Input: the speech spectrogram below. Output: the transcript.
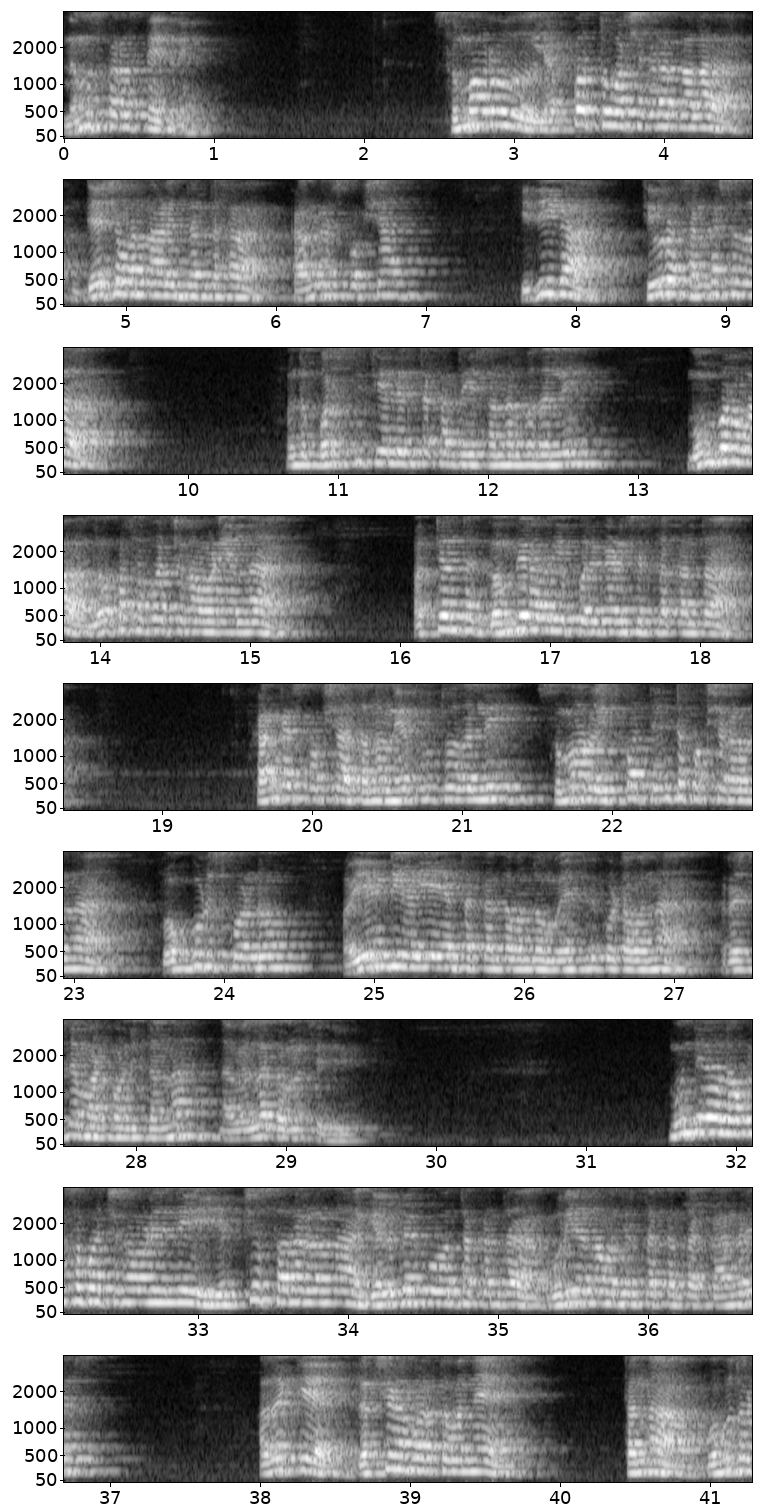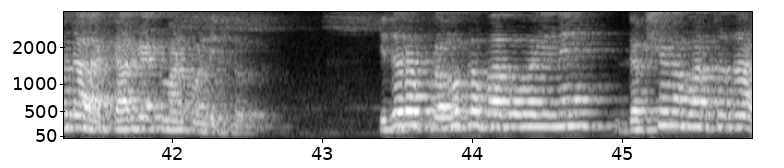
ನಮಸ್ಕಾರ ಸ್ನೇಹಿತರೆ. ಸುಮಾರು ಎಪ್ಪತ್ತು ವರ್ಷಗಳ ಕಾಲ ದೇಶವನ್ನಾಳಿದ್ದಂತಹ ಕಾಂಗ್ರೆಸ್ ಪಕ್ಷ ಇದೀಗ ತೀವ್ರ ಸಂಕಷ್ಟದ ಒಂದು ಪರಿಸ್ಥಿತಿಯಲ್ಲಿರ್ತಕ್ಕಂಥ ಈ ಸಂದರ್ಭದಲ್ಲಿ ಮುಂಬರುವ ಲೋಕಸಭಾ ಚುನಾವಣೆಯನ್ನು ಅತ್ಯಂತ ಗಂಭೀರವಾಗಿ ಪರಿಗಣಿಸಿರ್ತಕ್ಕಂಥ ಕಾಂಗ್ರೆಸ್ ಪಕ್ಷ ತನ್ನ ನೇತೃತ್ವದಲ್ಲಿ ಸುಮಾರು ಇಪ್ಪತ್ತೆಂಟು ಪಕ್ಷಗಳನ್ನು ಒಗ್ಗೂಡಿಸಿಕೊಂಡು I N D I A ಅಂತಕ್ಕಂಥ ಒಂದು ಮೈತ್ರಿಕೂಟವನ್ನು ರಚನೆ ಮಾಡಿಕೊಂಡಿದ್ದನ್ನು ನಾವೆಲ್ಲ ಗಮನಿಸಿದ್ದೀವಿ. ಮುಂದಿನ ಲೋಕಸಭಾ ಚುನಾವಣೆಯಲ್ಲಿ ಹೆಚ್ಚು ಸ್ಥಾನಗಳನ್ನು ಗೆಲ್ಲಬೇಕು ಅಂತಕ್ಕಂಥ ಗುರಿಯನ್ನು ಹೊಂದಿರತಕ್ಕಂಥ ಕಾಂಗ್ರೆಸ್, ಅದಕ್ಕೆ ದಕ್ಷಿಣ ಭಾರತವನ್ನೇ ತನ್ನ ಬಹುದೊಡ್ಡ ಟಾರ್ಗೆಟ್ ಮಾಡಿಕೊಂಡಿತ್ತು. ಇದರ ಪ್ರಮುಖ ಭಾಗವಾಗಿಯೇ ದಕ್ಷಿಣ ಭಾರತದ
